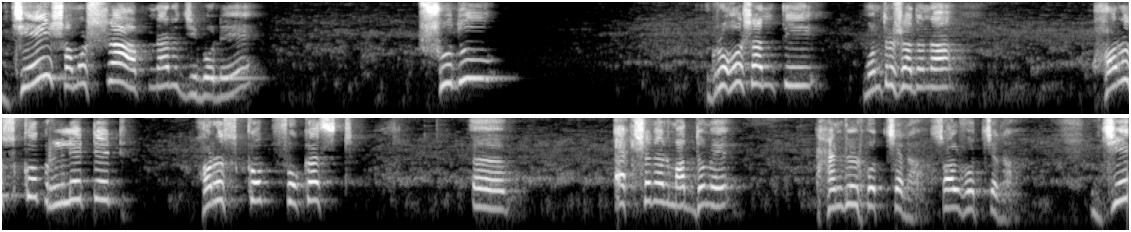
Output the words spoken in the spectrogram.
যে সমস্যা আপনার জীবনে শুধু গ্রহ শান্তি, মন্ত্র সাধনা হরস্কোপ রিলেটেড হরস্কোপ ফোকাসড অ্যাকশনের মাধ্যমে হ্যান্ডেল হচ্ছে না সলভ হচ্ছে না। যে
